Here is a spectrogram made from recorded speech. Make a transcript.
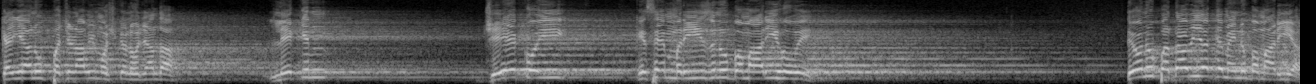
ਕਈਆਂ ਨੂੰ ਪਚਣਾ ਵੀ ਮੁਸ਼ਕਲ ਹੋ ਜਾਂਦਾ। ਲੇਕਿਨ ਜੇ ਕੋਈ ਕਿਸੇ ਮਰੀਜ਼ ਨੂੰ ਬਿਮਾਰੀ ਹੋਵੇ ਤੇ ਉਹਨੂੰ ਪਤਾ ਵੀ ਆ ਕਿ ਮੈਨੂੰ ਬਿਮਾਰੀ ਆ,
